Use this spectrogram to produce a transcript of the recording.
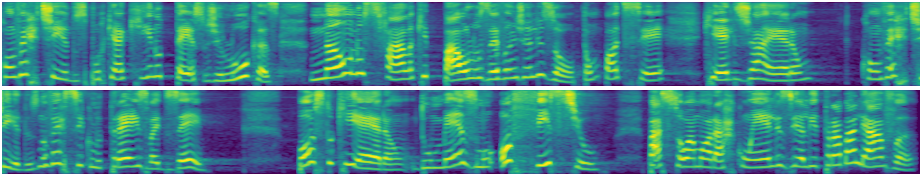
convertidos, porque aqui no texto de Lucas não nos fala que Paulo os evangelizou. Então, pode ser que eles já eram convertidos. No versículo 3 vai dizer: posto que eram do mesmo ofício, passou a morar com eles e ali trabalhava,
